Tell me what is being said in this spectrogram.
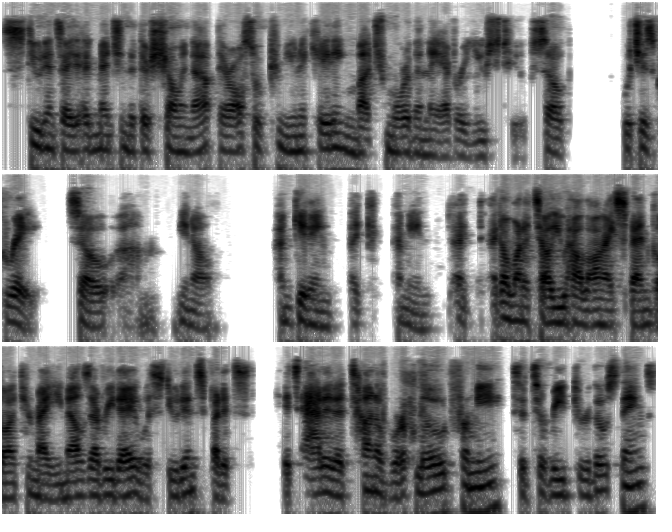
students, I had mentioned that they're showing up, they're also communicating much more than they ever used to. So, which is great. So, um, you know, I'm getting like, I mean, I, I don't want to tell you how long I spend going through my emails every day with students, but it's, it's added a ton of workload for me to, to read through those things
